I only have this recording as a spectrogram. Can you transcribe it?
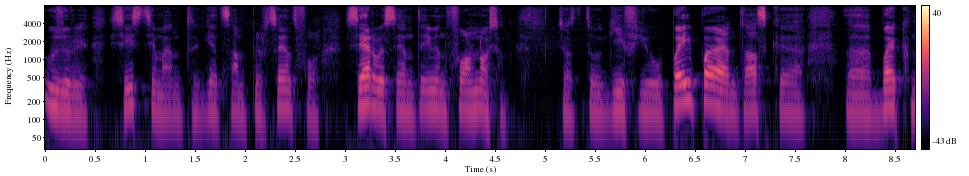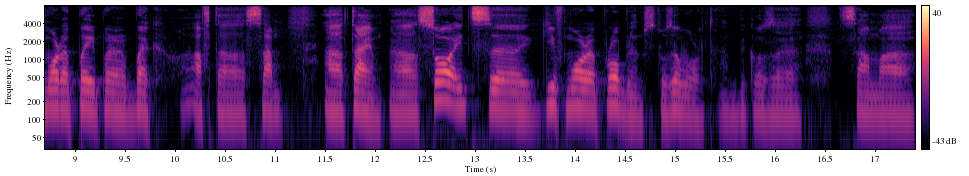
usury system and get some percent for service and even for nothing. Just to give you paper and ask uh, uh, back more paper back after some uh, time. so it's give more problems to the world because some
